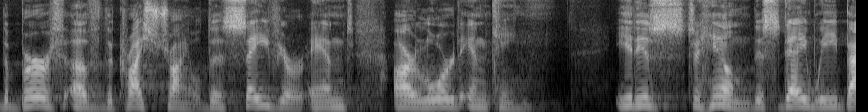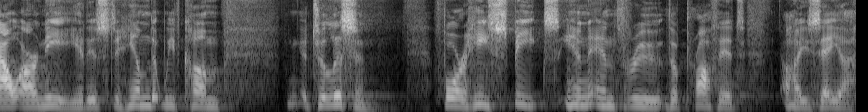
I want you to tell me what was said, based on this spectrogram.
the birth of the Christ child, the Savior and our Lord and King. It is to Him this day we bow our knee. It is to Him that we've come to listen, for He speaks in and through the prophet Isaiah.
